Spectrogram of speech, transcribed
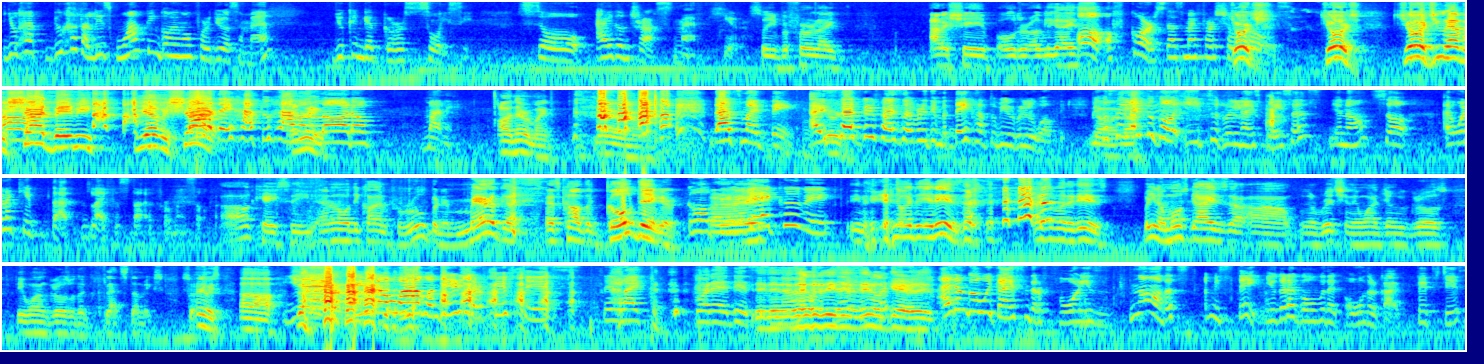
you have you have at least one thing going on for you as a man you can get girls so easy so i don't trust men here So you prefer like out of shape, older, ugly guys? oh of course that's my first show George. always. George, George, you have a Oh. shot, baby. You have a but shot. they have to have I a lot of money Oh, never mind. Never mind. That's my thing. I Yours. sacrifice everything, but they have to be really wealthy because No, I no. like to go eat to really nice places, you know. So I want to keep that lifestyle for myself. Okay, see, I don't know what they call it in Peru, but in America, that's called the gold digger. Gold digger, right? yeah, it could be. You know, you know, it, it is. That's, that's what it is. But you know, most guys are uh, you know, rich and they want younger girls. They want girls with like flat stomachs. So, anyways, uh, Yeah, so you know what? When they're in their fifties, they like what it is. They- you they- know? that's what they- they don't care. I don't go with guys in their forties. No, that's a mistake. You gotta go with an older guy, fifties.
